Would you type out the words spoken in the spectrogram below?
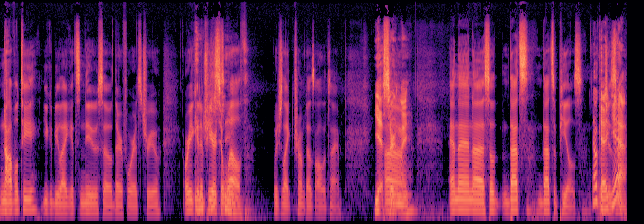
novelty. You could be like it's new, so therefore it's true, or you could appear to wealth, which like Trump does all the time. Yes, certainly. Um, And then uh, so that's that's appeals. Okay, which is yeah.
